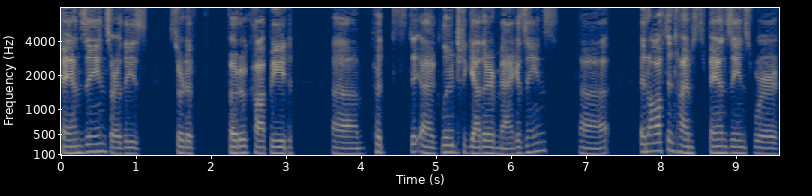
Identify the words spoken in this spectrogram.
fanzines or these sort of photocopied, um, put uh, glued together magazines, uh, and oftentimes fanzines were.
